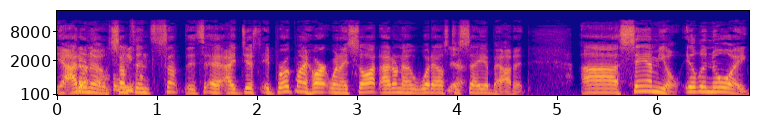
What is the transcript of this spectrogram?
Yeah, I don't know. Something. unbelievable. Some. It's. uh, I just. It broke my heart when I saw it. I don't know what else Yeah. to say about it. Uh, Samuel, Illinois.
